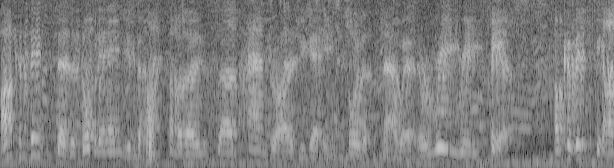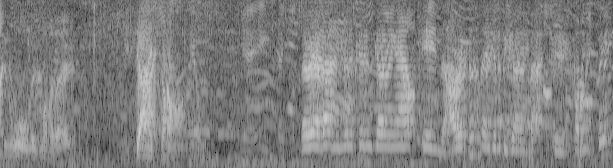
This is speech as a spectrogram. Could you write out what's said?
I'm convinced there's a Goblin engine behind some of those um, hand dryers you get in toilets now where they're really, really fierce. I'm convinced behind the wall is one of those. Dyson. There we have Andy Milliken going out in the Hurricane. They're going to be going back to Coningsby.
